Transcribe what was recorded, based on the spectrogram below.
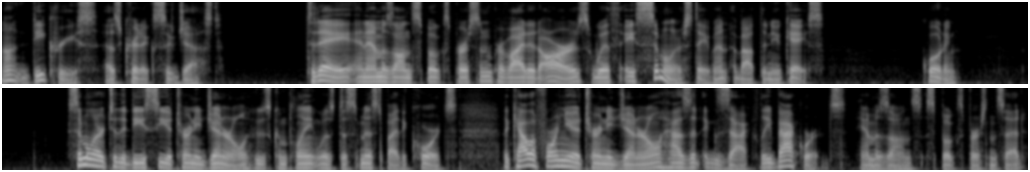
not decrease, as critics suggest. Today, an Amazon spokesperson provided Ars with a similar statement about the new case. Quoting Similar to the D.C. Attorney General, whose complaint was dismissed by the courts, the California Attorney General has it exactly backwards, Amazon's spokesperson said.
